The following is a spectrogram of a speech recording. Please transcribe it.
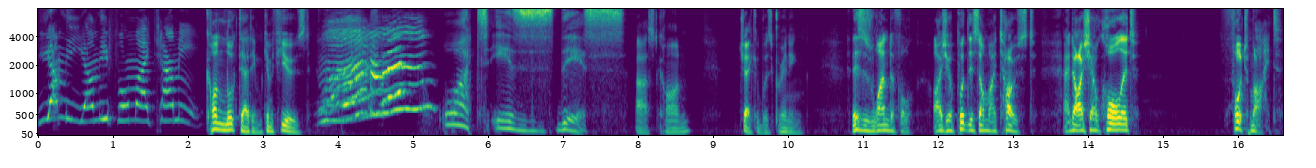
Yummy, yummy for my tummy. Con looked at him, confused. What is this? asked Con. Jacob was grinning. This is wonderful. I shall put this on my toast, and I shall call it Footmite.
